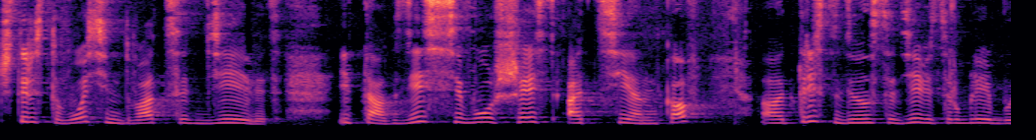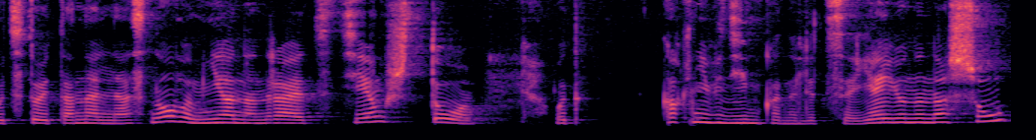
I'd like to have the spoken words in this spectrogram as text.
408 29 итак здесь всего 6 оттенков. 399 а, рублей будет стоить тональная основа. Мне она нравится тем что вот как невидимка на лице. Я ее наношу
